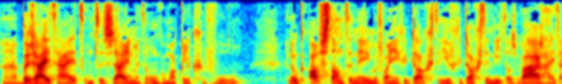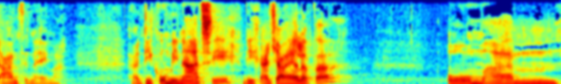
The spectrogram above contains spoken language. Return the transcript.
uh, bereidheid om te zijn met een ongemakkelijk gevoel. En ook afstand te nemen van je gedachten, je gedachten niet als waarheid aan te nemen. Die combinatie die gaat jou helpen om um,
